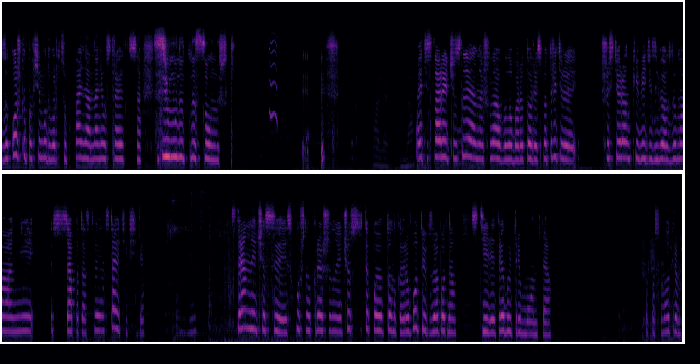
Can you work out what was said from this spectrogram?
за кошкой по всему дворцу, пока она не устраивается ремонт на солнышке. Эти старые часы я нашла в лаборатории смотрителя шестеренки в виде звезд. Думаю, они с запада оставить их себе. Странные часы, скучно украшенные часы такой тонкой работы в западном стиле, требуют ремонта. Посмотрим.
